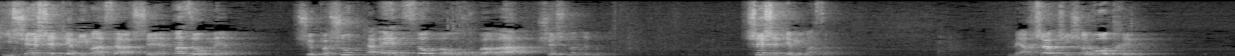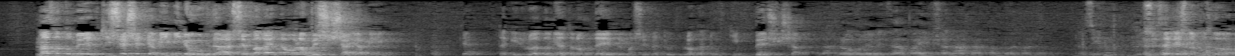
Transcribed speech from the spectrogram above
כי ששת ימים עשה השם, מה זה אומר? שפשוט האין סוף ברוך הוא ברא שש מדרגות. ששת ימים עשה. מעכשיו כשישאלו אתכם, מה זאת אומרת כי ששת ימים, הנה עובדה, השם ברא את העולם בשישה ימים, תגידו לו, אדוני, אתה לא מדייק במה שכתוב, לא כתוב כי בשישה. אנחנו אומרים את זה 40 שנה ואף פעם לא הבנו. אז הנה, בשביל זה יש לנו זוהר.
